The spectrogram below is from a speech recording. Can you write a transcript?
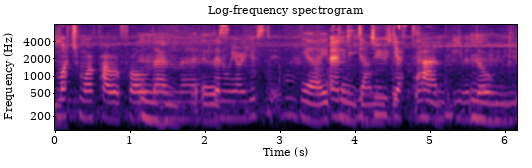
much more powerful than uh, Mm-hmm. it is. than we are used to. Yeah, it and can you do get tanned even though you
